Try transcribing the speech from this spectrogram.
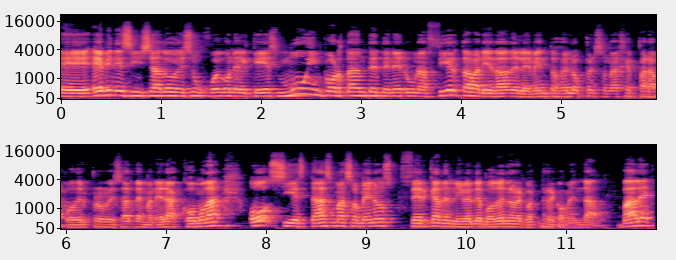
Eh, Evidence in Shadow es un juego en el que es muy importante tener una cierta variedad de elementos en los personajes para poder progresar de manera cómoda o si estás más o menos cerca del nivel de poder recomendado, ¿vale?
